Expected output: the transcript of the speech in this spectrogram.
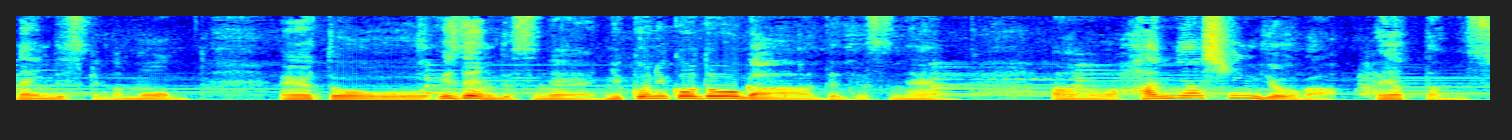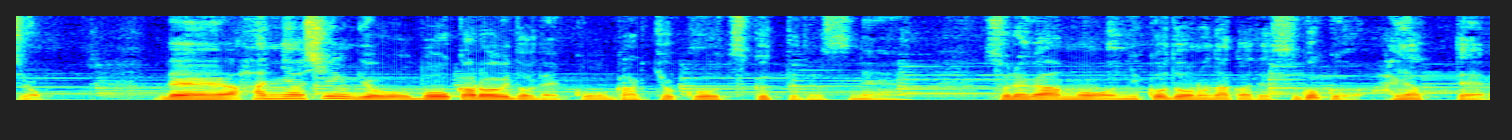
ないんですけれども、えー、と以前ですねニコニコ動画でですねあの般若心経が流行ったんですよ。で般若心経をボーカロイドでこう楽曲を作ってですねそれがもうニコ動の中ですごく流行って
